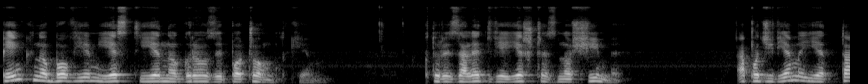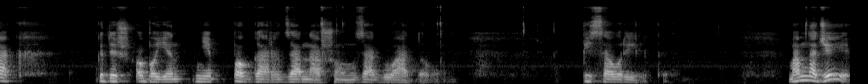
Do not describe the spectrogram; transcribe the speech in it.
Piękno bowiem jest jeno grozy początkiem który zaledwie jeszcze znosimy, a podziwiamy je tak, gdyż obojętnie pogardza naszą zagładą. Pisał Rilke. Mam nadzieję,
